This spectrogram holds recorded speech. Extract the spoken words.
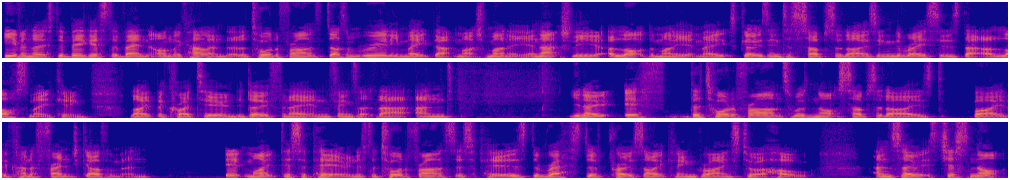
even though it's the biggest event on the calendar, the Tour de France doesn't really make that much money. And actually, a lot of the money it makes goes into subsidizing the races that are loss making, like the Criterium du Dauphiné and things like that. And, you know, if the Tour de France was not subsidized by the kind of French government, it might disappear. And if the Tour de France disappears, the rest of pro cycling grinds to a halt. And so it's just not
